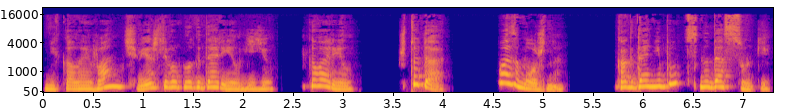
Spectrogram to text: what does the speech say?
Николай Иванович вежливо благодарил ее и говорил, что да, возможно, когда-нибудь на досуге,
